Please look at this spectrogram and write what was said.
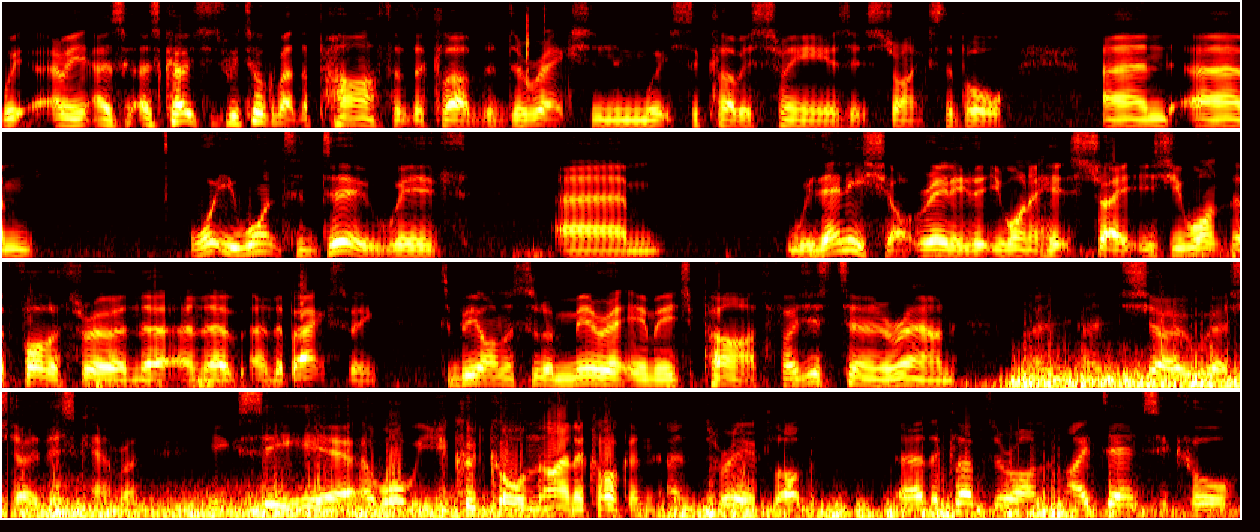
we, I mean, as, as coaches, we talk about the path of the club, the direction in which the club is swinging as it strikes the ball. And um, what you want to do with um, with any shot really that you want to hit straight is you want the follow through and the and the and the backswing to be on a sort of mirror image path. If I just turn around and, and show uh, show this camera, you can see here at what you could call nine o'clock and, and three o'clock, uh, the clubs are on identical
